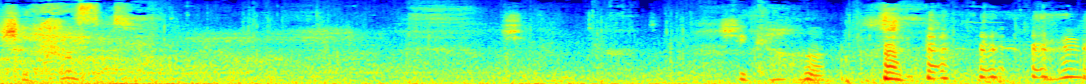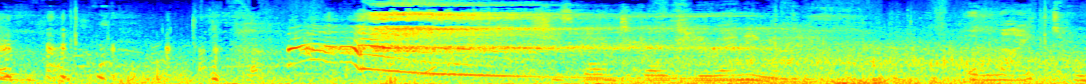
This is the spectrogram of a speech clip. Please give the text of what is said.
She has to. She can't. She's going to go through anyway. The light will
